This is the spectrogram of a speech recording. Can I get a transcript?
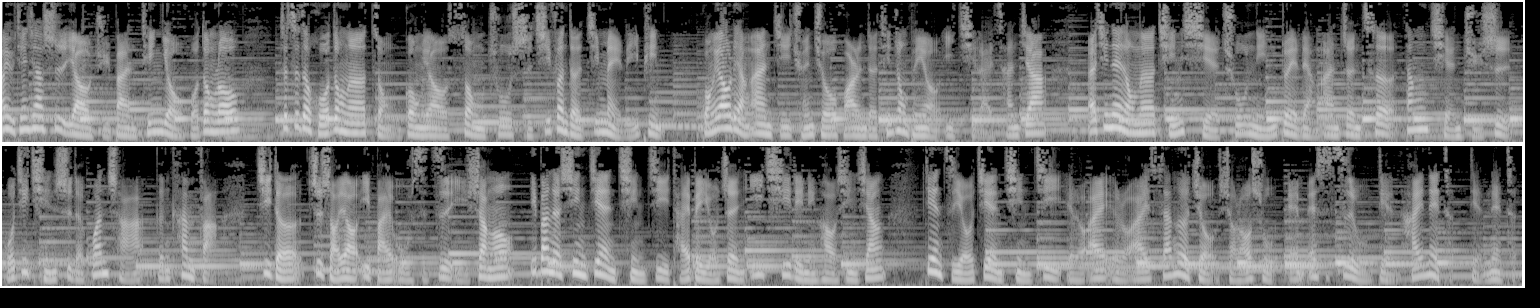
寰宇天下室要举办听友活动喽！这次的活动呢，总共要送出十七份的精美礼品。广邀两岸及全球华人的听众朋友一起来参加。来信内容呢，请写出您对两岸政策、当前局势、国际情势的观察跟看法。记得至少要一百五十字以上哦。一般的信件请寄台北邮政一七零零号信箱，电子邮件请寄 l i l i 三二九小老鼠 m s 四五点 highnet 点 net。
